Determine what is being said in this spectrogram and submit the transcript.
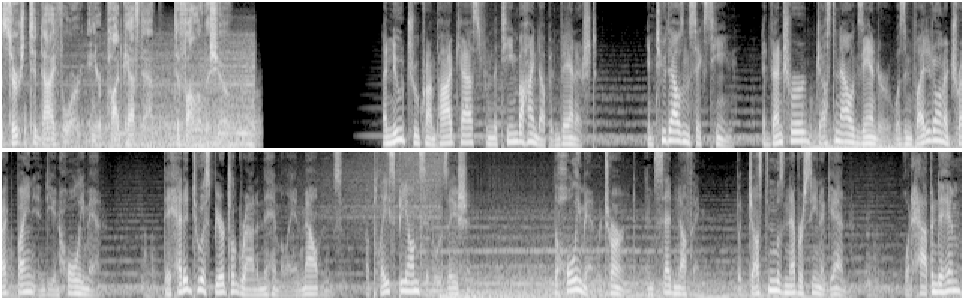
Search To Die For in your podcast app to follow the show. A new true crime podcast from the team behind Up and Vanished. In 2016, adventurer Justin Alexander was invited on a trek by an Indian holy man. They headed to a spiritual ground in the Himalayan mountains a place beyond civilization. The holy man returned and said nothing, but Justin was never seen again. What happened to him?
